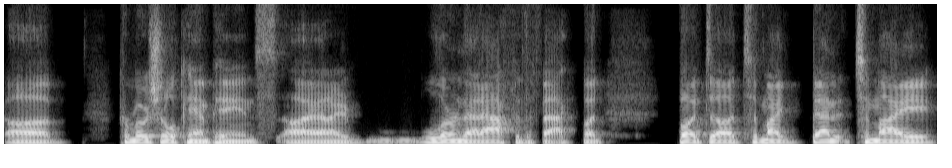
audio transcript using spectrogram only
uh, promotional campaigns, uh, and I learned that after the fact. But, but uh, to my to my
